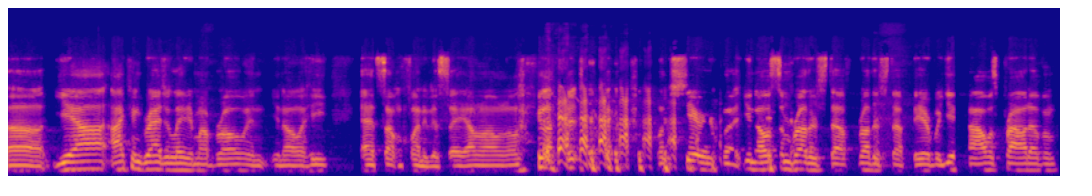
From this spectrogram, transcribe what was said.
uh, yeah, I congratulated my bro, and you know he had something funny to say. I don't, know, want to share it, but you know some brother stuff, brother stuff there. But yeah, I was proud of him,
